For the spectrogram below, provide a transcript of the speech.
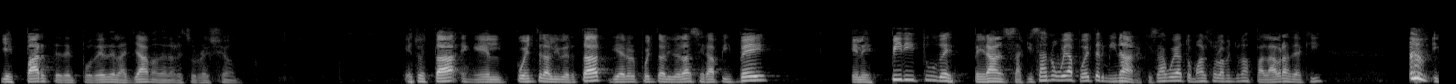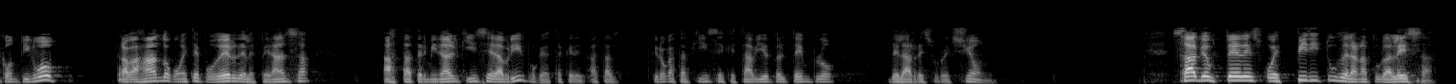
Y es parte del poder de la llama de la resurrección. Esto está en el Puente de la Libertad, Diario del Puente de la Libertad, Serapis Bay, el espíritu de esperanza. Quizás no voy a poder terminar, quizás voy a tomar solamente unas palabras de aquí y continúo trabajando con este poder de la esperanza hasta terminar el 15 de abril, porque hasta, creo que hasta el 15 es que está abierto el templo de la resurrección. Salve a ustedes, oh espíritus de la naturaleza,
